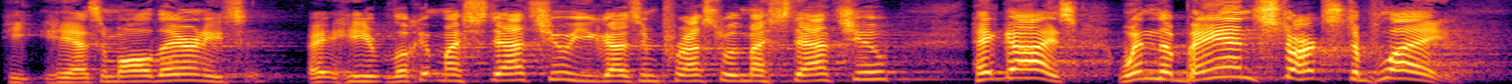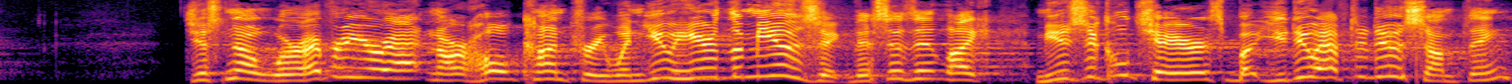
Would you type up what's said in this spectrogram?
he, he has them all there, and he's, look at my statue. Are you guys impressed with my statue? Hey, guys, when the band starts to play, just know wherever you're at in our whole country, when you hear the music, this isn't like musical chairs, but you do have to do something.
